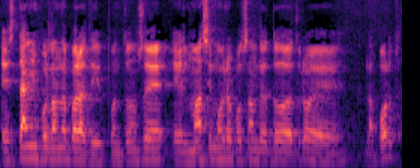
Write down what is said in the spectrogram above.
es tan importante para ti, pues entonces el máximo responsable de todo esto es Laporta.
